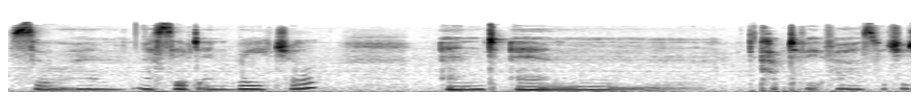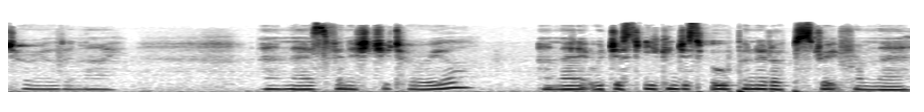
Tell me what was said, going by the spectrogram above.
So um, I saved it in Rachel and Captivate files for tutorial, didn't I? And there's finished tutorial, and then it would just you can just open it up straight from there,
